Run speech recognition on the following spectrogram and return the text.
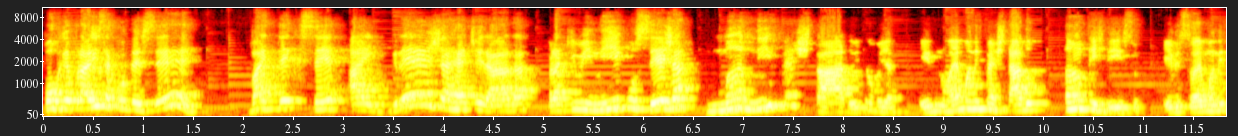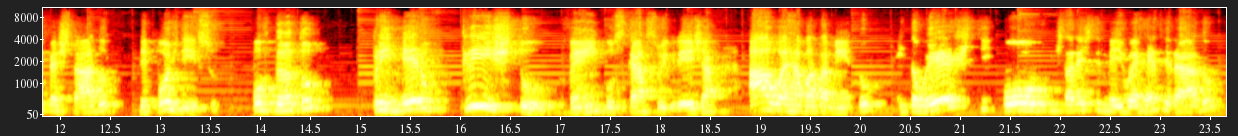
Porque para isso acontecer, vai ter que ser a igreja retirada para que o iníquo seja manifestado. Então, veja, ele não é manifestado antes disso, ele só é manifestado depois disso. Portanto, primeiro Cristo vem buscar sua igreja ao arrebatamento. Então, este povo que está neste meio é retirado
